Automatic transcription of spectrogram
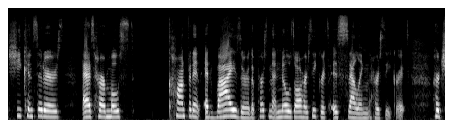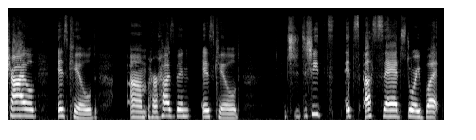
she considers as her most confident advisor, the person that knows all her secrets, is selling her secrets. Her child is killed. Um, her husband is killed. She, she, it's a sad story, but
